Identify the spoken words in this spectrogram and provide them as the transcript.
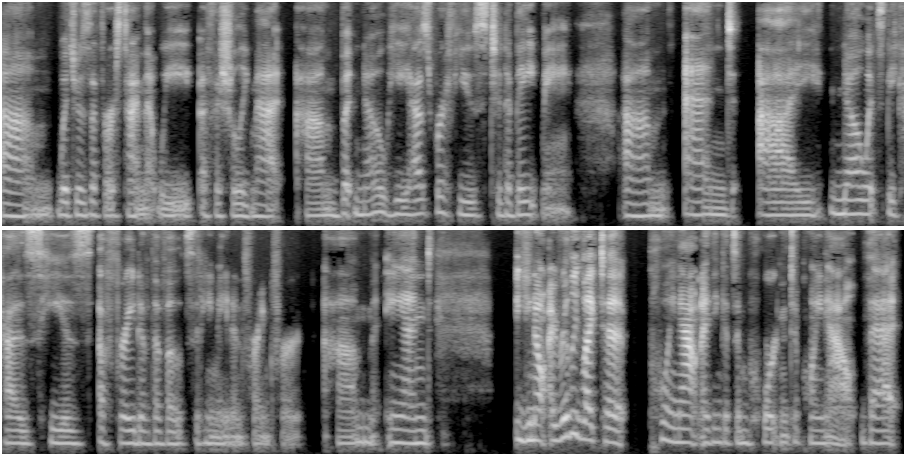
um, which was the first time that we officially met. Um, but no, he has refused to debate me. Um, and I know it's because he is afraid of the votes that he made in Frankfort, Um, and, you know, I really like to point out, and I think it's important to point out that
